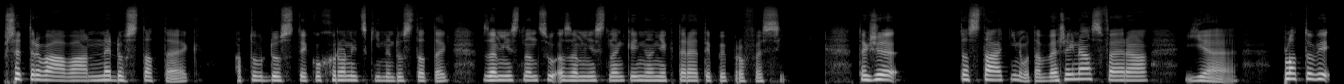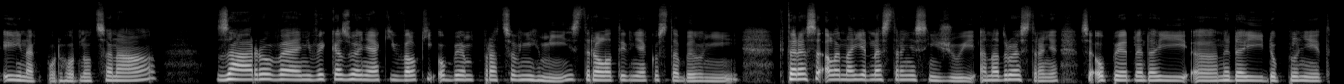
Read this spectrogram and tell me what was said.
přetrvává nedostatek a to dost jako chronický nedostatek zaměstnanců a zaměstnanky na některé typy profesí. Takže ta státní nebo ta veřejná sféra je platově i jinak podhodnocená, zároveň vykazuje nějaký velký objem pracovních míst, relativně jako stabilní, které se ale na jedné straně snižují a na druhé straně se opět nedají, eh, nedají doplnit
